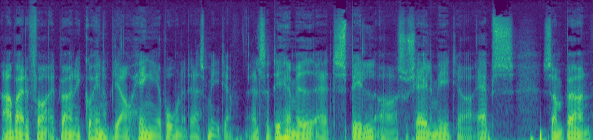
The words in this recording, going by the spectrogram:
arbejde for, at børn ikke går hen og bliver afhængige af brugen af deres medier. Altså det her med, at spil og sociale medier og apps, som børn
